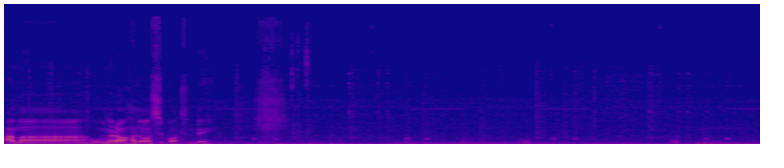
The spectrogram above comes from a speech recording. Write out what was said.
아마 오너라가 가져갔을 것 같은데. 음.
